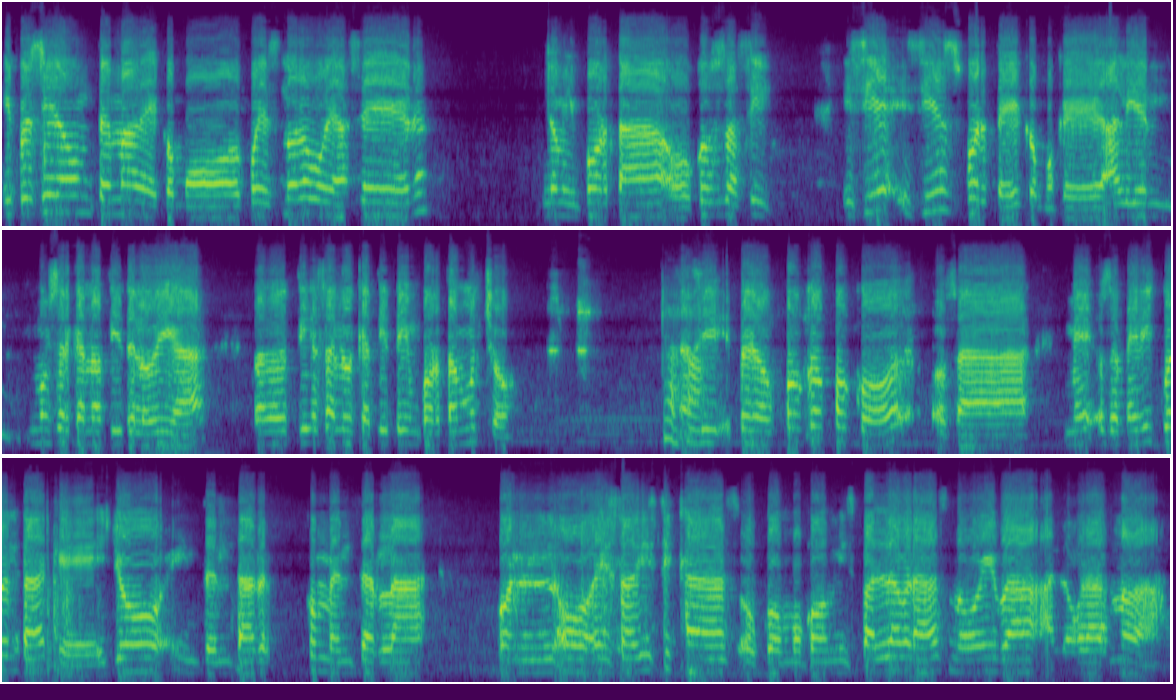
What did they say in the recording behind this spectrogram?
Y pues era un tema de como, pues no lo voy a hacer, no me importa o cosas así. Y sí, y sí es fuerte, como que alguien muy cercano a ti te lo diga, cuando tienes algo que a ti te importa mucho. Así, pero poco a poco, o sea, me, o sea, me di cuenta que yo intentar convencerla con o estadísticas o como con mis palabras no iba a lograr nada.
